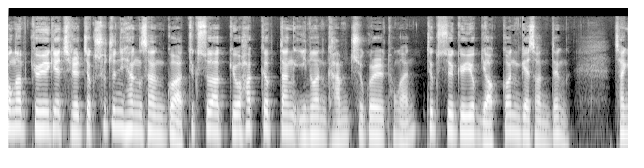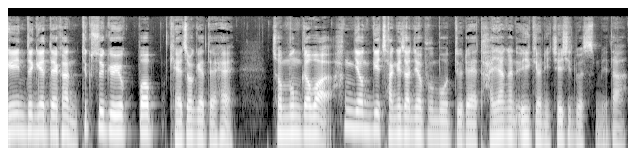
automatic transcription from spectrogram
통합교육의 질적 수준 향상과 특수학교 학급당 인원 감축을 통한 특수교육 여건 개선 등 장애인 등에 대한 특수교육법 개정에 대해 전문가와 학령기 장애자녀 부모들의 다양한 의견이 제시됐습니다.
